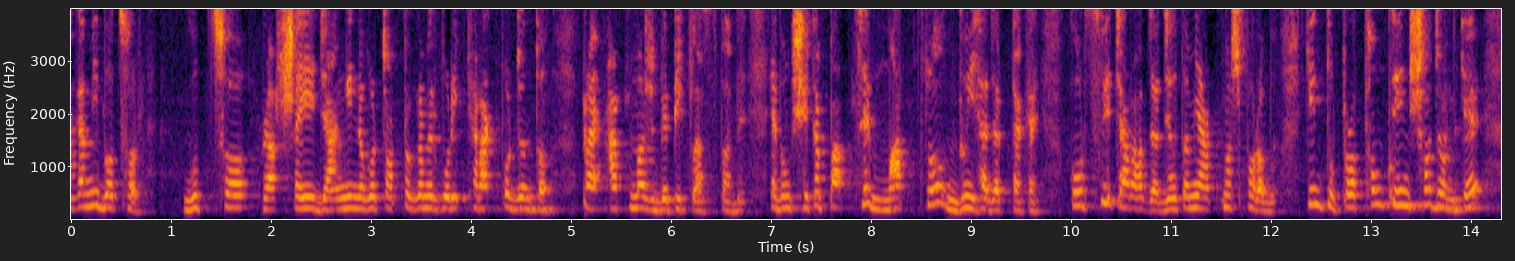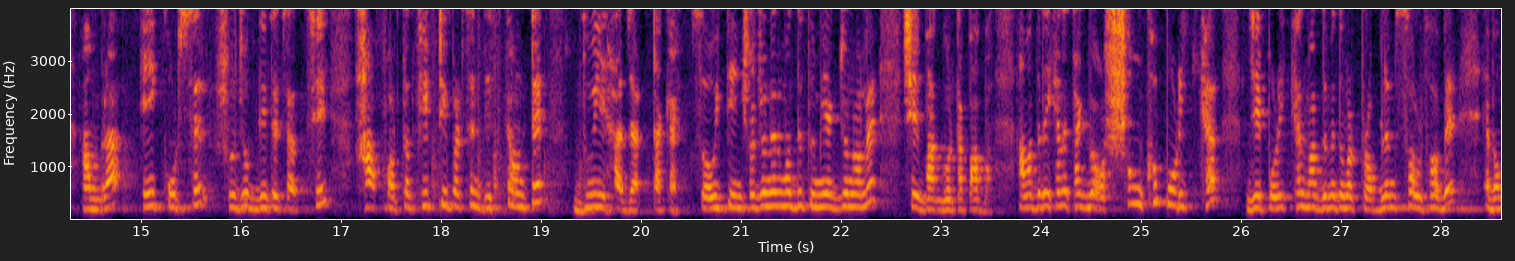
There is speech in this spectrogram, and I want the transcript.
আগামী বছর গুচ্ছ রাজশাহী, জাহাঙ্গীরনগর, চট্টগ্রামের পরীক্ষার আগ পর্যন্ত প্রায় আট মাস ব্যাপী ক্লাস পাবে এবং সেটা পাচ্ছে মাত্র দুই হাজার টাকায়। কোর্স ফি চার হাজার, যেহেতু আমি আট মাস পড়াবো। কিন্তু প্রথম তিনশো জনকে আমরা এই কোর্সের সুযোগ দিতে চাচ্ছি হাফ, অর্থাৎ ফিফটি পার্সেন্ট ডিসকাউন্টে দুই হাজার টাকায়। সো ওই তিনশো জনের মধ্যে তুমি একজন হলে সেই ভাগ্যটা পাবা। আমাদের এখানে থাকবে অসংখ্য পরীক্ষা, যে পরীক্ষার মাধ্যমে তোমার প্রবলেম সলভ হবে এবং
